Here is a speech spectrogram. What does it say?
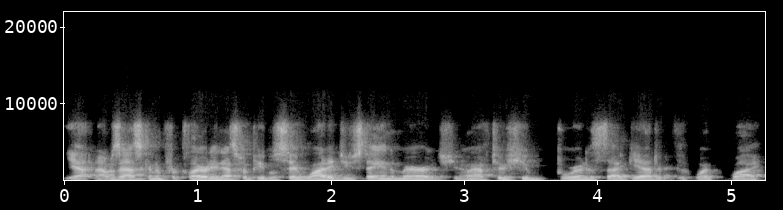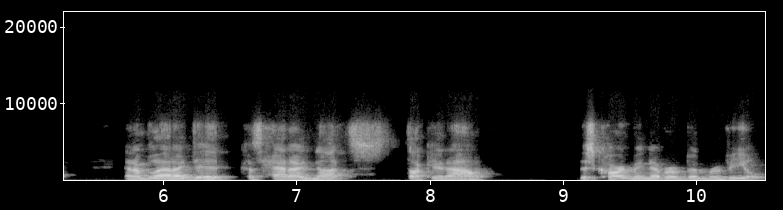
yeah i was asking him for clarity. And that's what people say why did you stay in the marriage? You know after you were in a psychiatric what why? And i'm glad i did because had i not stuck it out this card may never have been revealed.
